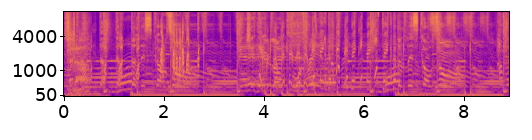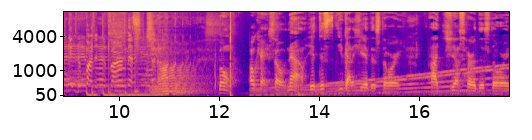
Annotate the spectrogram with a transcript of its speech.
The, the list goes on. Get your hair. The list goes on. I'm looking to find a divine message. Boom. Okay, so now here this you gotta hear this story. I just heard this story,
